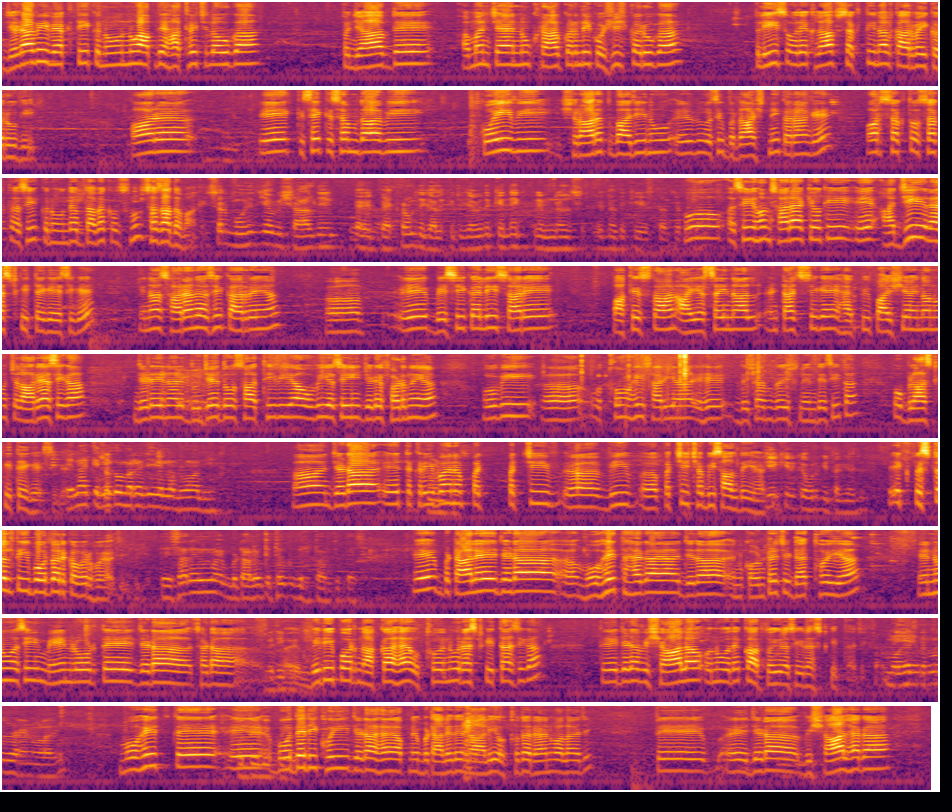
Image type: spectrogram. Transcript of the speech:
ਜਿਹੜਾ ਵੀ ਵਿਅਕਤੀ ਕਾਨੂੰਨ ਨੂੰ ਆਪਦੇ ਹੱਥ ਵਿੱਚ ਲਊਗਾ ਪੰਜਾਬ ਦੇ ਅਮਨ ਚੈਨ ਨੂੰ ਖਰਾਬ ਕਰਨ ਦੀ ਕੋਸ਼ਿਸ਼ ਕਰੂਗਾ ਪੁਲਿਸ ਉਹਦੇ ਖਿਲਾਫ ਸਖਤੀ ਨਾਲ ਕਾਰਵਾਈ ਕਰੂਗੀ। ਔਰ ਇਹ ਕਿਸੇ ਕਿਸਮ ਦਾ ਵੀ ਕੋਈ ਵੀ ਸ਼ਰਾਰਤਬਾਜ਼ੀ ਨੂੰ ਇਹਨੂੰ ਅਸੀਂ ਬਰਦਾਸ਼ਤ ਨਹੀਂ ਕਰਾਂਗੇ ਔਰ ਸਖਤ ਤੋਂ ਸਖਤ ਅਸੀਂ ਕਾਨੂੰਨ ਦੇ ਮੁਤਾਬਕ ਉਸ ਨੂੰ ਸਜ਼ਾ ਦੇਵਾਂਗੇ। ਸਰ ਮੋਹਿਤ ਜਾਂ ਵਿਸ਼ਾਲ ਦੀ ਬੈਕਗ੍ਰਾਉਂਡ ਦੀ ਗੱਲ ਕੀਤੀ ਜਾਵੇ ਤਾਂ ਕਿੰਨੇ ਕ੍ਰਿਮੀਨਲਸ ਇਹਨਾਂ ਦੇ ਕੇਸ ਦਰਜ? ਉਹ ਅਸੀਂ ਹੁਣ ਸਾਰਾ ਕਿਉਂਕਿ ਇਹ ਅੱਜ ਹੀ ਅਰੈਸਟ ਕੀਤੇ ਗਏ ਸੀਗੇ। ਇਹਨਾਂ ਸਾਰਿਆਂ ਦਾ ਅਸੀਂ ਕਰ ਰਹੇ ਹਾਂ। ਇਹ ਬੇਸਿਕਲੀ ਸਾਰੇ ਪਾਕਿਸਤਾਨ ਆਈਐਸਆਈ ਨਾਲ ਇਨ ਟੱਚ ਸੀਗੇ। ਹੈਪੀ ਪਾਸ਼ੀਆ ਇਹਨਾਂ ਨੂੰ ਚਲਾ ਰਿਹਾ ਸੀਗਾ। ਜਿਹੜੇ ਇਹਨਾਂ ਦੇ ਦੂਜੇ ਦੋ ਸਾਥੀ ਵੀ ਆ, ਉਹ ਵੀ ਅਸੀਂ ਜਿਹੜੇ ਫੜਨੇ ਆ, ਉਹ ਵੀ ਉੱਥੋਂ ਹੀ ਸਾਰੀਆਂ ਇਹ ਦਿਸ਼ਾ ਨਿਰਦੇਸ਼ ਲੈਂਦੇ ਸੀ ਤਾਂ ਉਹ ਬਲਾਸਟ ਕੀਤੇ ਗਏ ਸੀਗੇ। ਇਹਨਾਂ ਕਿੰਨੀ ਕੁ ਉਮਰ ਹੈ ਜੀ ਇਹਨਾਂ ਦੋਵਾਂ ਦੀ? ਜਿਹੜਾ ਇਹ ਤਕਰੀਬਨ 25 20 25 26 ਸਾਲ ਦੇ ਹੈ ਕੀ ਕੀ ਰਿਕਵਰ ਕੀਤਾ ਗਿਆ ਜੀ? ਇੱਕ ਪਿਸਟਲ 30 ਬੋਰ ਦਾ ਰਿਕਵਰ ਹੋਇਆ ਜੀ। ਤੇ ਸਾਰੇ ਇਹਨਾਂ ਨੂੰ ਬਟਾਲੇ ਕਿੱਥੋਂ ਕੁ ਗ੍ਰਿਫਤਾਰ ਕੀਤਾ ਸੀ? ਇਹ ਬਟਾਲੇ ਜਿਹੜਾ ਮੋਹਿਤ ਹੈਗਾ ਆ ਜਿਹਦਾ ਐਨਕਾਊਂਟਰ 'ਚ ਡੈਥ ਹੋਈ ਆ ਇਹਨੂੰ ਅਸੀਂ ਮੇਨ ਰੋਡ ਤੇ ਜਿਹੜਾ ਸਾਡਾ ਵਿਧੀਪੁਰ। ਨਾਕਾ ਹੈ ਉੱਥੋਂ ਇਹਨੂੰ ਅਰੈਸਟ ਕੀਤਾ ਸੀਗਾ ਤੇ ਜਿਹੜਾ ਵਿਸ਼ਾਲ ਆ ਉਹਨੂੰ ਉਹਦੇ ਘਰ ਤੋਂ ਹੀ ਅਸੀਂ ਅਰੈਸਟ ਕੀਤਾ ਜੀ। ਮੋਹਿਤ ਕਿੱਥੋਂ ਦਾ ਰਹਿਣ ਵਾਲਾ ਜੀ? ਮੋਹਿਤ ਤੇ ਇਹ ਬੋਦੇ ਦੀ ਖੋਈ ਜਿਹੜਾ ਹੈ ਆਪਣੇ ਬਟਾਲੇ ਦੇ ਨਾਲ ਹੀ ਉੱਥੋਂ ਦਾ ਰਹਿਣ ਵਾਲਾ ਹੈ ਜੀ। ਤੇ ਇਹ ਜਿਹੜਾ ਵਿਸ਼ਾਲ ਹੈਗਾ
